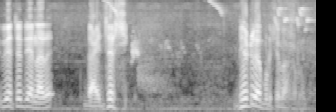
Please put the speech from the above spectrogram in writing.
व्यत देणारं गाय जर्सी. भेटूया पुढच्या भागामध्ये.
